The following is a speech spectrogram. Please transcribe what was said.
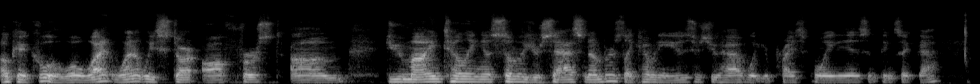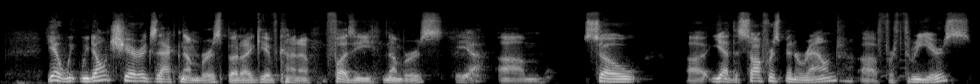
Okay, cool. Well, why why don't we start off first? Um, do you mind telling us some of your SaaS numbers, like how many users you have, what your price point is, and things like that? Yeah, we, we don't share exact numbers, but I give kind of fuzzy numbers. Yeah. Um, so, uh, yeah, the software's been around uh, for three years.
